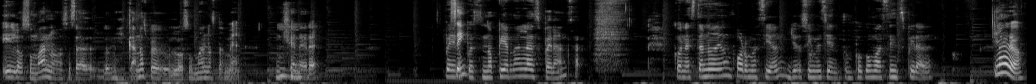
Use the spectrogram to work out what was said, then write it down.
Y los humanos, o sea, los mexicanos, pero los humanos también, en Ujú. general. Pero Sí. pues no pierdan la esperanza. Con esta nueva información, yo sí me siento un poco más inspirada. Claro,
